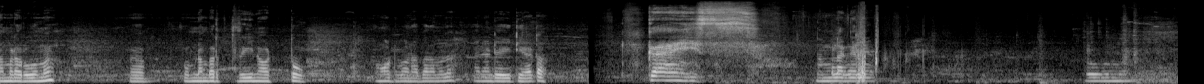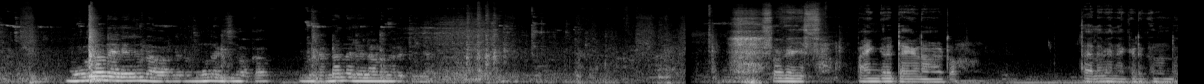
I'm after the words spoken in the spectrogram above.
നമ്മുടെ room. Room number three not two അങ്ങോട്ട് പോകണം അപ്പോൾ നമ്മൾ അതിനുവേണ്ടി വെയിറ്റ് ചെയ്യാം കേട്ടോ. ഗൈസ് നമ്മളങ്ങനെ പോകുന്നു. മൂന്നാം നിലയിൽ നിന്നാണ് പറഞ്ഞത്? മൂന്നടിച്ച് നോക്കാം. ഇനി രണ്ടാം നിലയിലാണെന്ന് അറിയത്തില്ല. സോ ഗൈസ് ഭയങ്കര ടയേർഡാണ് കേട്ടോ. തലവേനൊക്കെ എടുക്കുന്നുണ്ട്.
